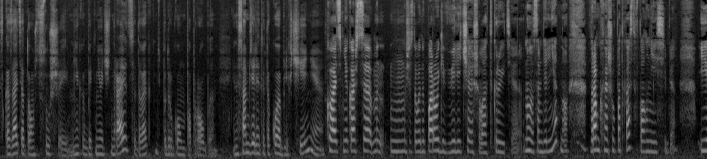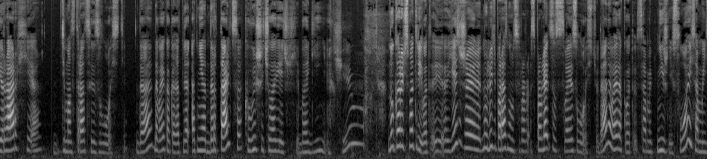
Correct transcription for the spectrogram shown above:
сказать о том, что, слушай, мне как бы это не очень нравится, давай как-нибудь по-другому попробуем. И на самом деле это такое облегчение. Кать, мне кажется, мы, мы сейчас с тобой на пороге величайшего открытия. Ну, на самом деле нет, но в рамках нашего подкаста вполне себе. Иерархия демонстрации злости. Да? Давай как от, от неандертальца к высшей человечихе, богине. Чего? Ну, короче, смотри, вот э, есть же, ну, люди по-разному справ- справляются со своей злостью, да, давай такой вот самый нижний слой, самый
